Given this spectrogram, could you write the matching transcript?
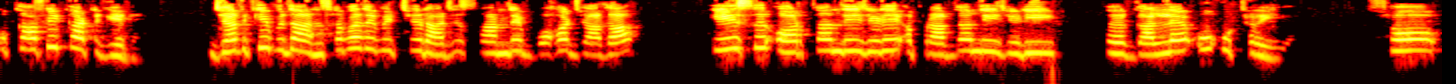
ਉਹ ਕਾਫੀ ਘਟ ਗਏ ਨੇ। ਜਦ ਕਿ ਵਿਧਾਨ ਸਭਾ ਦੇ ਵਿੱਚ ਰਾਜਸਥਾਨ ਦੇ ਬਹੁਤ ਜ਼ਿਆਦਾ ਇਸ ਔਰਤਾਂ ਦੇ ਜਿਹੜੇ ਅਪਰਾਧਾਂ ਦੀ ਜਿਹੜੀ ਗੱਲ ਹੈ, ਉਹ ਉੱਠ ਰਹੀ ਹੈ। ਸੋ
